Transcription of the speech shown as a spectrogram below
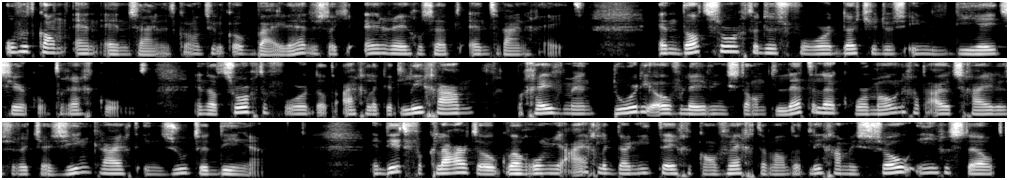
of het kan en en zijn. Het kan natuurlijk ook beide. Hè? Dus dat je en regels hebt en te weinig eet. En dat zorgt er dus voor dat je dus in die dieetcirkel terechtkomt. En dat zorgt ervoor dat eigenlijk het lichaam een gegeven moment door die overlevingsstand letterlijk hormonen gaat uitscheiden, zodat jij zin krijgt in zoete dingen. En dit verklaart ook waarom je eigenlijk daar niet tegen kan vechten. Want het lichaam is zo ingesteld,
